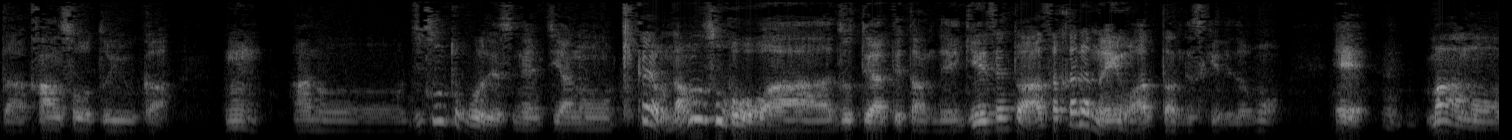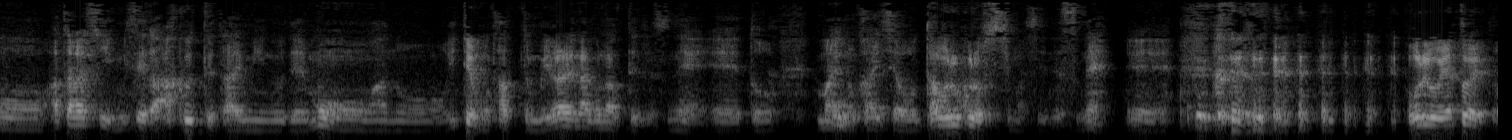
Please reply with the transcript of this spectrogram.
た感想というか、うん、あの、実のところですね、うちあの、機械を直す方はずっとやってたんで、ゲーセンとは朝からの縁はあったんですけれども、ええ、まああの、新しい店が開くってタイミングでもう、あの、いても立ってもいられなくなってですね、えっ、と、前の会社をダブルクロスしましてですね、ええ と。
